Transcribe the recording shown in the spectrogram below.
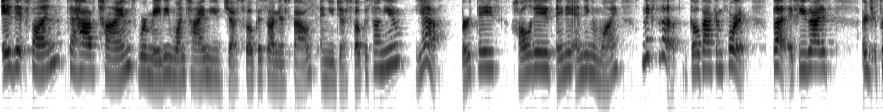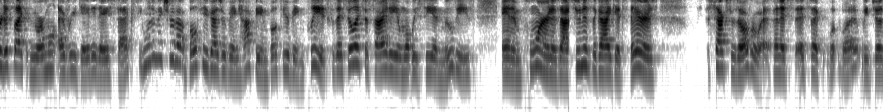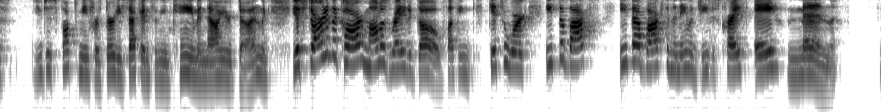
is it fun to have times where maybe one time you just focus on your spouse and you just focus on you? Yeah. Birthdays, holidays, any day ending in Y, mix it up, go back and forth. But if you guys or for just like normal every day to day sex, you want to make sure that both of you guys are being happy and both of you are being pleased. Because I feel like society and what we see in movies and in porn is that as soon as the guy gets theirs, sex is over with, and it's it's like what what we just you just fucked me for 30 seconds and you came and now you're done. Like you started the car, mama's ready to go. Fucking get to work, eat the box, eat that box in the name of Jesus Christ. Amen.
